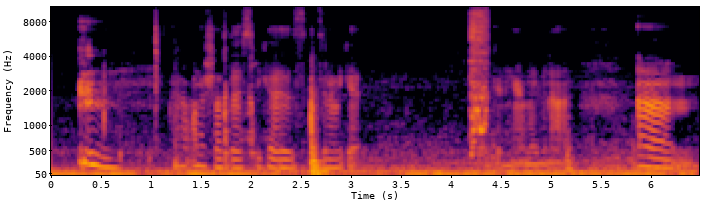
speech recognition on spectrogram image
I don't want to shut this because it's gonna make it in here, maybe not. Um,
